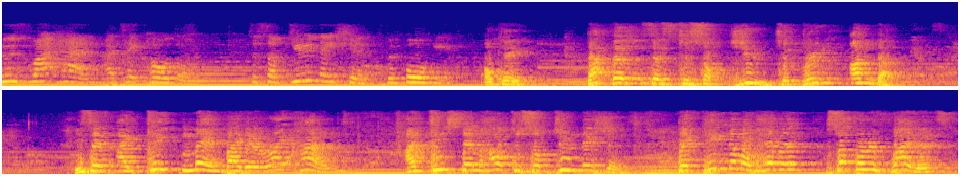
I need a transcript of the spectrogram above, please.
whose right hand I take hold of, to subdue nations before him. Okay. That version says to subdue, to bring under. He says, I take men by the right hand and teach them how to subdue nations. The kingdom of heaven suffereth violence,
